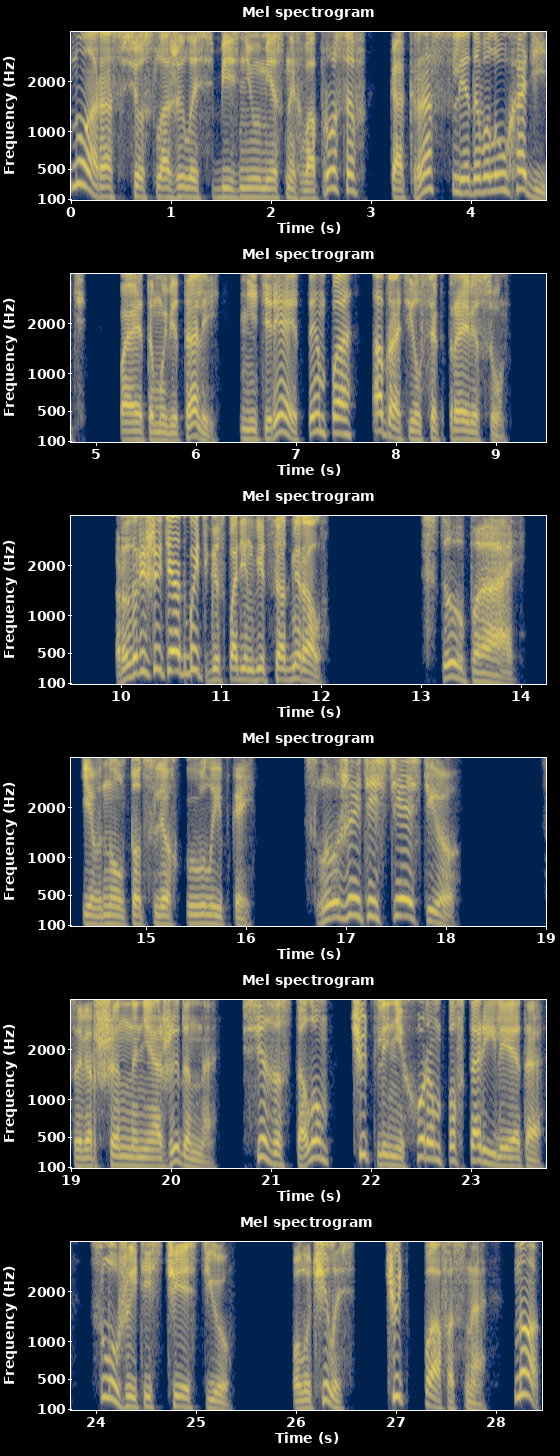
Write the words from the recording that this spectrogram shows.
Ну а раз все сложилось без неуместных вопросов, как раз следовало уходить, поэтому Виталий, не теряя темпа, обратился к Трэвису. «Разрешите отбыть, господин вице-адмирал?» «Ступай», — кивнул тот с легкой улыбкой. «Служите с честью». Совершенно неожиданно все за столом чуть ли не хором повторили это «служите с честью». Получилось чуть пафосно, но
